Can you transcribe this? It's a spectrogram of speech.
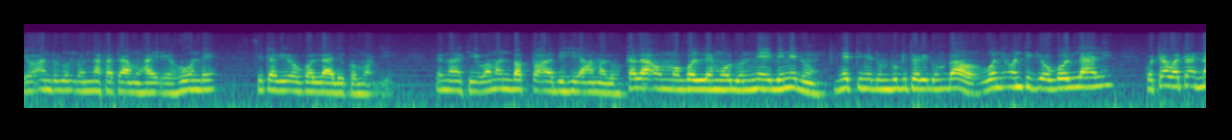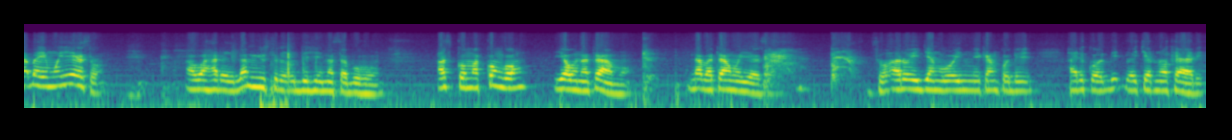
Yo andu ɗum ɗon nafatamo hay e hunde si tawi o gollali ko moƴƴi. Ɓe maki waman batta'a bihi amalu kala on mo golle muɗum neɓini ɗum nettini ɗum bugitori ɗum ɓaawo. Woni on tigui o gollali ko tawata naɓay mo yeeso. Awa haray lam yusri bihi nasabuhu. Asko makko ngon yawnatamo naɓatamo yeeso. So aroye janggo inni kanko de hari ko ɓiɗɗo ceerno kaari.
